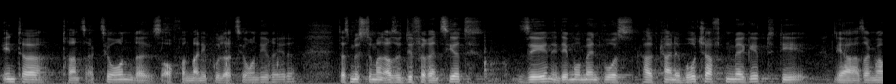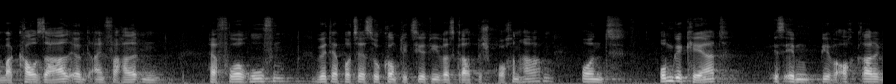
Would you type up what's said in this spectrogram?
Intertransaktionen, da ist auch von Manipulation die Rede. Das müsste man also differenziert sehen, in dem Moment, wo es halt keine Botschaften mehr gibt, die, ja, sagen wir mal, kausal irgendein Verhalten hervorrufen, wird der Prozess so kompliziert, wie wir es gerade besprochen haben. Und umgekehrt ist eben, wie wir auch gerade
